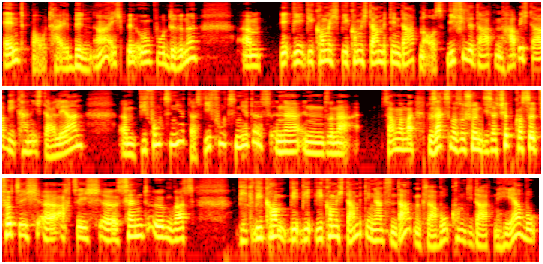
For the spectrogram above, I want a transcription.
Endbauteil bin? Ja? Ich bin irgendwo drinne. Ähm, wie, wie, wie komme ich, wie komme ich da mit den Daten aus? Wie viele Daten habe ich da? Wie kann ich da lernen? Ähm, wie funktioniert das? Wie funktioniert das in, einer, in so einer, sagen wir mal, du sagst immer so schön, dieser Chip kostet 40, äh, 80 äh, Cent irgendwas wie, wie komme wie, wie, wie komm ich da mit den ganzen Daten klar? Wo kommen die Daten her? Wo,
